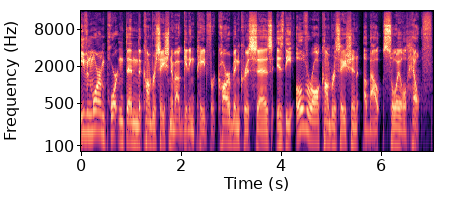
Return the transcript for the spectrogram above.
Even more important than the conversation about getting paid for carbon, Chris says, is the overall conversation about soil health,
